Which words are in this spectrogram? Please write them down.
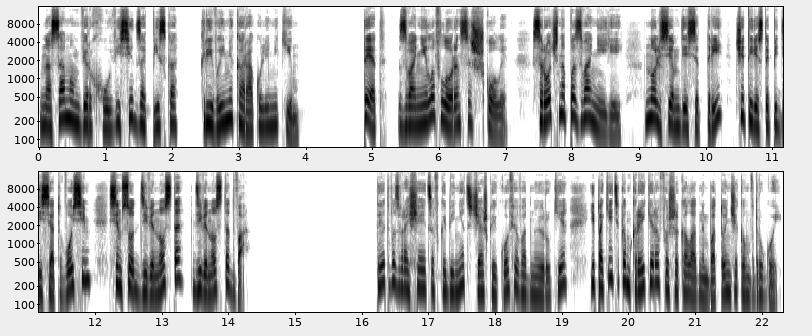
На самом верху висит записка кривыми каракулями Ким — Тед, звонила Флоренс из школы. Срочно позвони ей. 073 458 790 92. Тед возвращается в кабинет с чашкой кофе в одной руке и пакетиком крекеров и шоколадным батончиком в другой.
